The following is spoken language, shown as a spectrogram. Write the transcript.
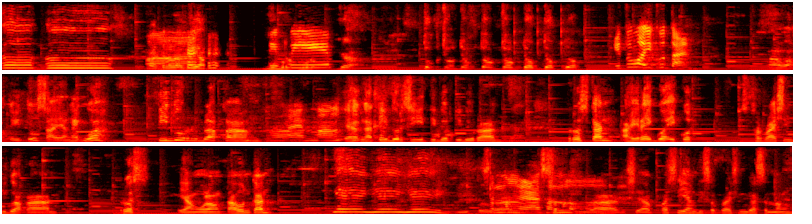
ah, ah. Ada Ah. lagi yang gubrak-gubrak. Jok jok jok jok jok jok jok jok. Itu lo ikutan. Nah waktu itu sayangnya gua tidur di belakang. Oh, emang. Ya nggak tidur sih, tidur tiduran. Terus kan akhirnya gua ikut surprisein juga kan. Terus yang ulang tahun kan, ye ye ye gitu Seneng kan. ya, seneng. seneng lah siapa sih yang disurprisein gak seneng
